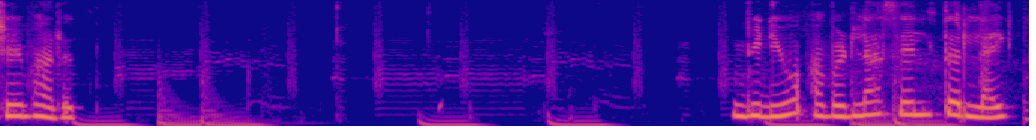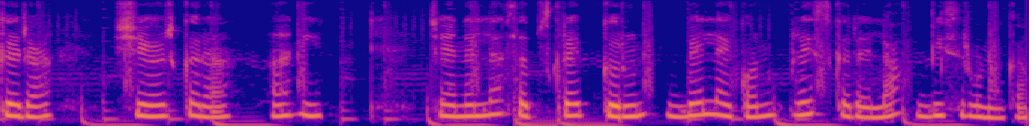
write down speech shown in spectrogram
जय भारत. व्हिडिओ आवडला असेल तर लाईक करा शेअर करा आणि चॅनलला सबस्क्राईब करून बेल आयकॉन प्रेस करायला विसरू नका.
